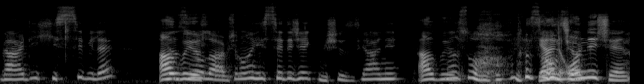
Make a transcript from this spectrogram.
verdiği hissi bile Al buyur yazıyorlarmış. Onu hissedecekmişiz. Yani al buyur. nasıl nasıl Yani olacak? onun için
